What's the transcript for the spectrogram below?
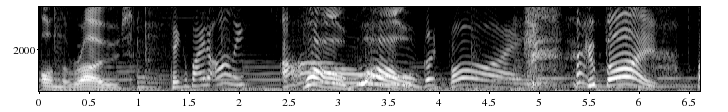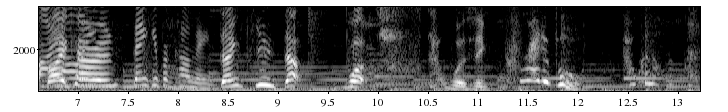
on the road. Say goodbye to Oli. Whoa, whoa. Oh, Good boy. Goodbye. Bye, Oli. Karen. Thank you for coming. Thank you. That what? That was incredible. How can a horse?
